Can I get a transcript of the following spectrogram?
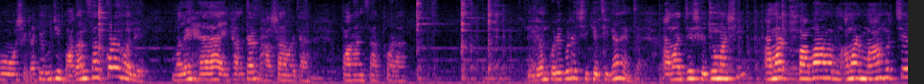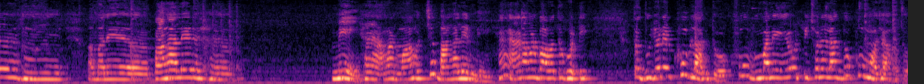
গো সেটাকে বুঝি বাগান সাফ করা বলে? বলে হ্যাঁ এখানকার ভাষা ওটা, বাগান সাফ করা। এরকম করে করে শিখেছি জানেন? আমার যে সেজো মাসি, আমার বাবা, আমার মা হচ্ছে মানে বাঙালের, মেয়ে। হ্যাঁ আমার মা হচ্ছে বাঙালের মেয়ে। হ্যাঁ আর আমার বাবা তো ঘটি। তো দুজনের খুব লাগতো, খুব মানে ওর পিছনে লাগতো, খুব মজা হতো।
